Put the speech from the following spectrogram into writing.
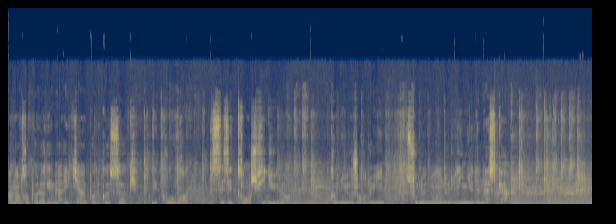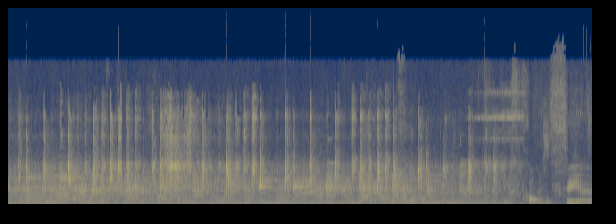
Un anthropologue américain, Paul Kosok, découvre ces étranges figures, connues aujourd'hui sous le nom de lignes de Nazca. Une c'est euh,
